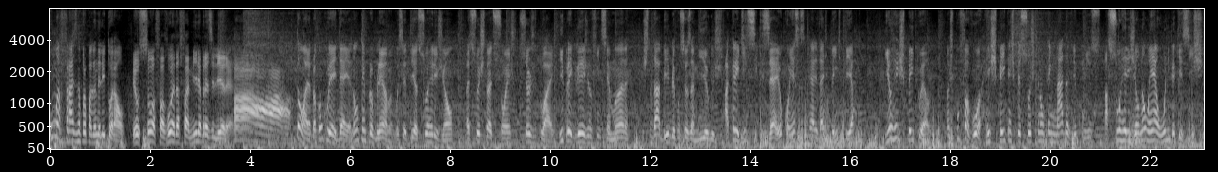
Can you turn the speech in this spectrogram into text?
uma frase na propaganda eleitoral. Eu sou a favor da família brasileira. Ah! Então, olha, para concluir a ideia, não tem problema você ter a sua religião, as suas tradições, os seus rituais, ir pra igreja no fim de semana, estudar a Bíblia com seus amigos. Acredite se quiser, eu conheço essa realidade bem de perto. E eu respeito ela. Mas por favor, respeitem as pessoas que não têm nada a ver com isso. A sua religião não é a única que existe.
